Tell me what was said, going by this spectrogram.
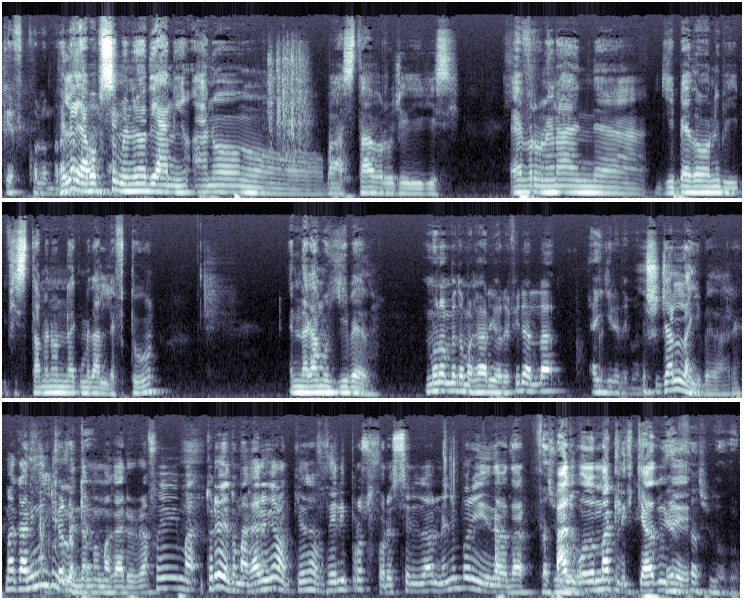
πιο εύκολο Φίλε, η απόψη μου είναι ότι αν, αν ο Παπασταύρου και η διοίκηση έβρουν ένα ε, γήπεδο υφιστάμενο να εκμεταλλευτούν, ε, να κάνουν γήπεδο. Μόνο με το μαγάριο ρε φίλε, αλλά δεν γίνεται κοντά. Έχει και άλλα γήπεδα ρε. Μα κάνει με την Ποιο κουβέντα να με Μακάριο. ρε, αφού η Μα- Τώρα το Μακάριο για να πιέσει αφού θέλει προσφορές θέλει το άλλο. Δεν μπορεί να τα Θα σου πάει το του πω. κοδόμα κλειδιά του Ε, και... θα σου το δω.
